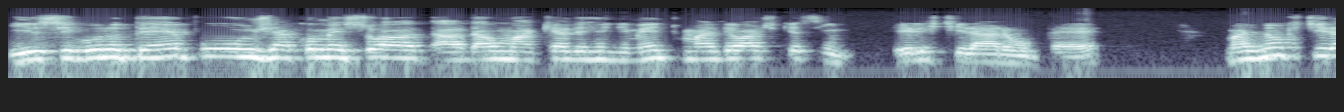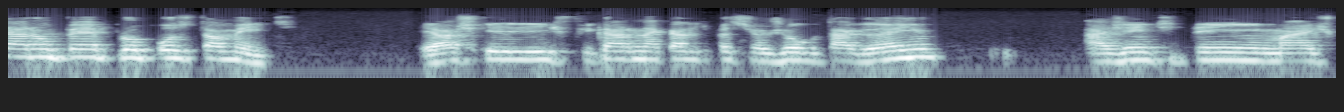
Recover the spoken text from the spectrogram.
E o segundo tempo já começou a, a, dar uma queda de rendimento, mas eu acho que assim, eles tiraram o pé, mas não que tiraram o pé propositalmente. Eu acho que eles ficaram naquela, tipo assim, o jogo tá ganho, a gente tem mais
